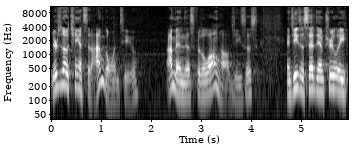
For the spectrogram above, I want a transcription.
there's no chance that I'm going to. I'm in this for the long haul, Jesus. And Jesus said to him, Truly,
